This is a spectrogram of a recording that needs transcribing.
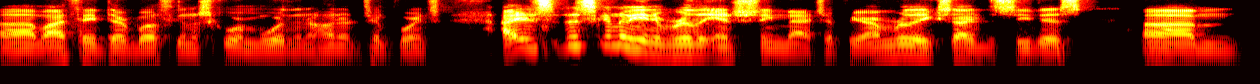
Um, I think they're both going to score more than 110 points. I just, this is going to be a really interesting matchup here. I'm really excited to see this. Um,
